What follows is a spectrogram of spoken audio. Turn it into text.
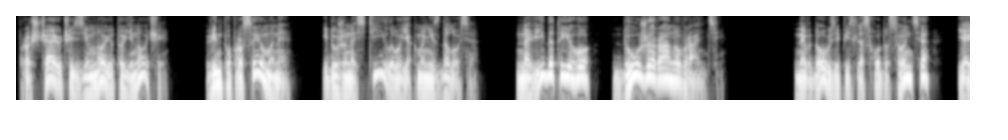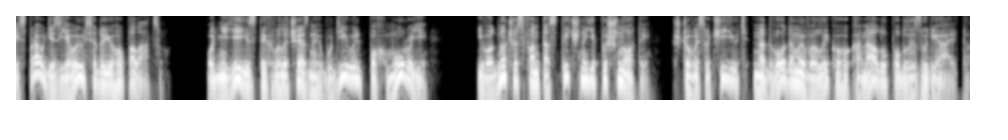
Прощаючись зі мною тої ночі, він попросив мене, і дуже настійливо, як мені здалося, навідати його дуже рано вранці. Невдовзі після сходу сонця я і справді з'явився до його палацу, однієї з тих величезних будівель похмурої і водночас фантастичної пишноти, що височіють над водами великого каналу поблизу Ріальто.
